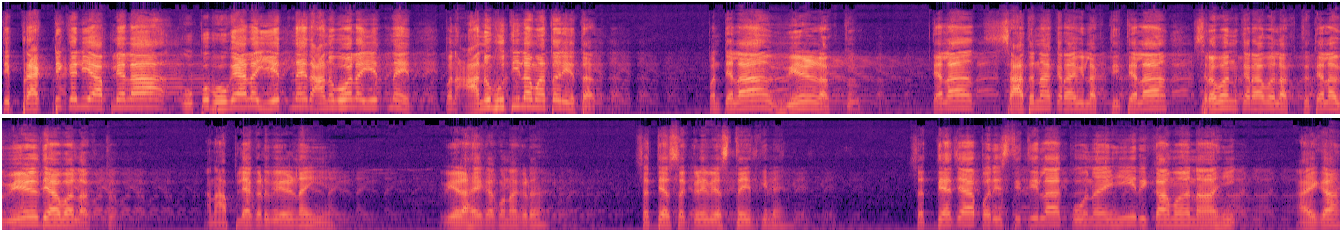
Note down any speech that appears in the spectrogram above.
ते प्रॅक्टिकली आपल्याला उपभोगायला येत नाहीत अनुभवाला येत नाहीत पण अनुभूतीला मात्र येतात. पण त्याला वेळ लागतो. त्याला साधना करावी लागते त्याला श्रवण करावं लागतं त्याला वेळ द्यावा लागतो. आणि आपल्याकडे वेळ नाही वेळ आहे का कोणाकडं? सध्या सगळे व्यस्त आहेत की नाही? सध्याच्या परिस्थितीला कोणही रिकाम नाही. आहे का?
